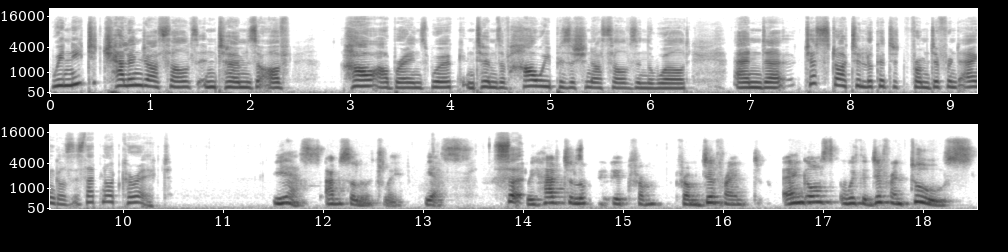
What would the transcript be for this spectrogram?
we need to challenge ourselves in terms of how our brains work, in terms of how we position ourselves in the world, and uh, just start to look at it from different angles. Is that not correct? Yes, absolutely. Yes. So we have to look at it from from different angles with different tools,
